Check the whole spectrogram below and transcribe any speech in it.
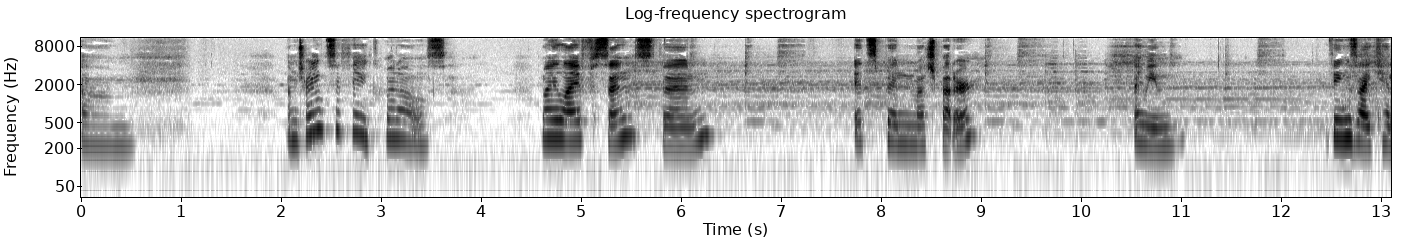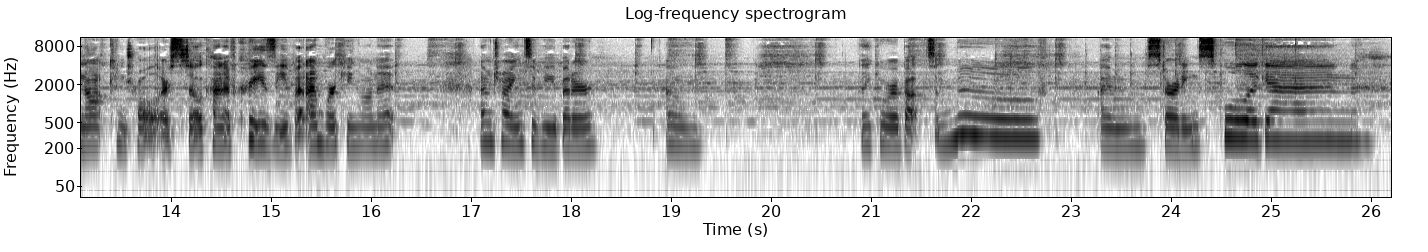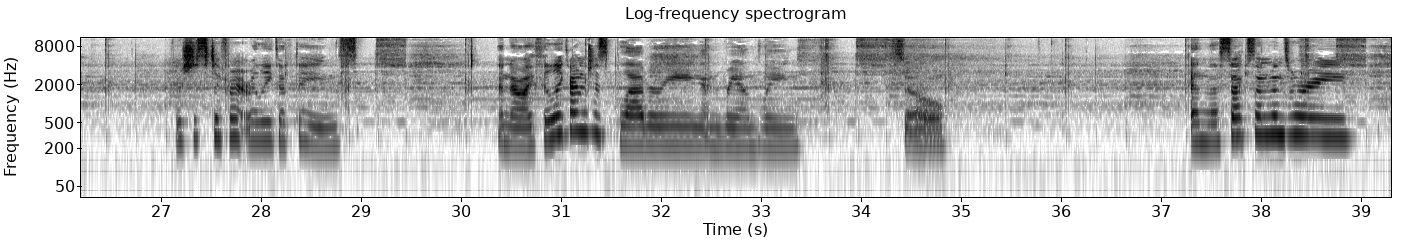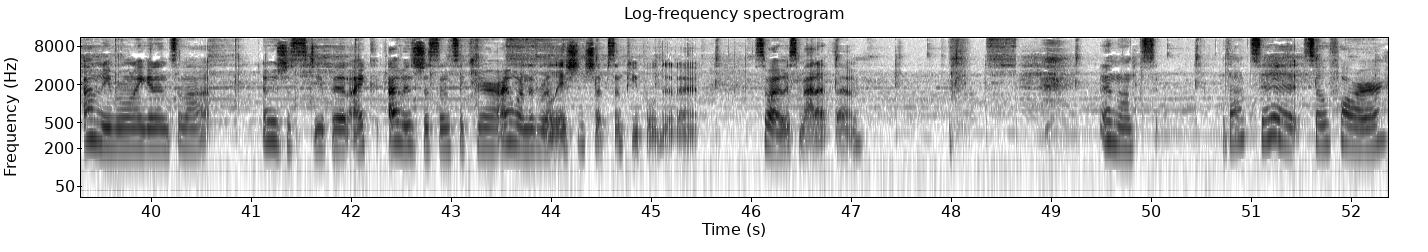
Um, I'm trying to think what else. My life since then, it's been much better. I mean, things I cannot control are still kind of crazy, but I'm working on it. I'm trying to be better. Um, like, we're about to move I'm starting school again. There's just different really good things. And now I feel like I'm just blabbering and rambling. So, and the sex inventory, I don't even want to get into that. It was just stupid. I, I was just insecure. I wanted relationships and people didn't. So I was mad at them. and that's that's it so far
